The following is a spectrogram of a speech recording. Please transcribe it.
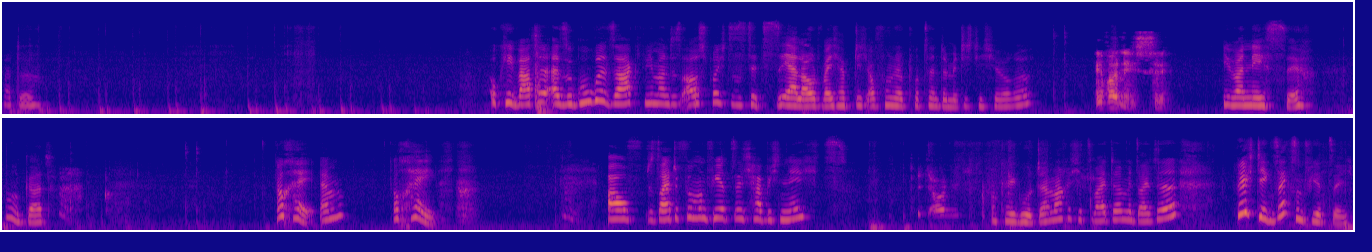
Warte. Okay, warte. Also Google sagt, wie man das ausspricht. Das ist jetzt sehr laut, weil ich habe dich auf 100%, damit ich dich höre. Evanesse. Ivanese. Oh Gott. Okay, ähm, okay. Auf Seite 45 habe ich nichts. Ich auch nicht. Okay, gut, dann mache ich jetzt weiter mit Seite richtig 46.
